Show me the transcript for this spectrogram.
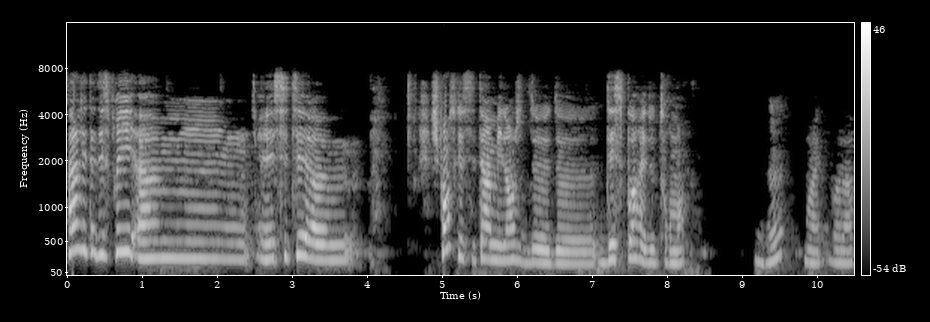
Alors l'état d'esprit, euh, c'était, euh, je pense que c'était un mélange de de- d'espoir et de tourment. mhm. Ouais, voilà.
